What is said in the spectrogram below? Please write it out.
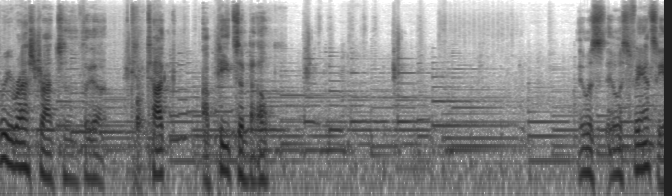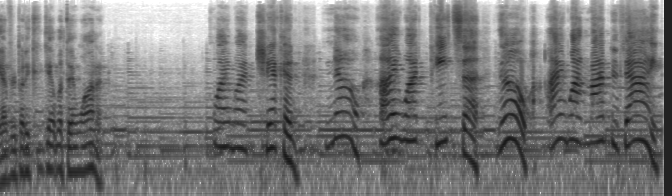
three restaurants into the Kentucky a Pizza Bell. It was it was fancy. Everybody could get what they wanted. I want chicken. No, I want pizza. No, I want mom to die.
